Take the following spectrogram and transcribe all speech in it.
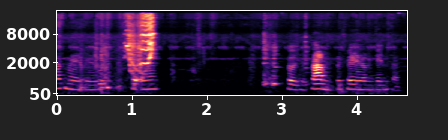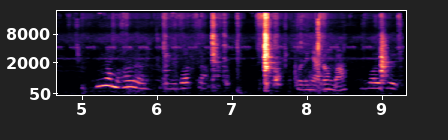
พักแม่เลยลูกเจาะเคยจะซ้ำไปใช้น้ำเย็นค่ะน้ำมันเลยรถละบริญญาต้องบอกบริสุทธิ์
